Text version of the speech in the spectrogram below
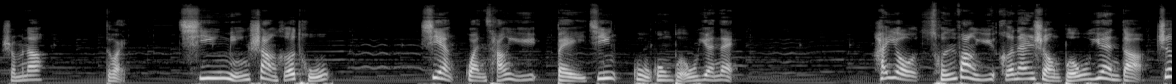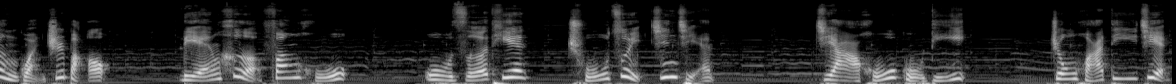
什么呢？对，《清明上河图》现馆藏于北京故宫博物院内，还有存放于河南省博物院的镇馆之宝——连鹤方壶、武则天除罪金简、贾湖骨笛、中华第一剑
